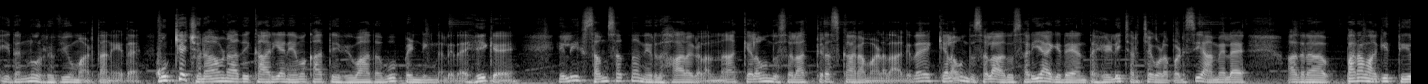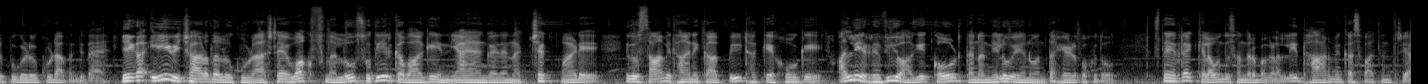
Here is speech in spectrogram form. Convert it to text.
ಇದನ್ನು ರಿವ್ಯೂ ಮಾಡ್ತಾನೆ ಇದೆ. ಮುಖ್ಯ ಚುನಾವಣಾಧಿಕಾರಿಯ ನೇಮಕಾತಿ ವಿವಾದವು ಪೆಂಡಿಂಗ್ ನಲ್ಲಿದೆ ಹೀಗೆ ಇಲ್ಲಿ ಸಂಸತ್ನ ನಿರ್ಧಾರಗಳನ್ನ ಕೆಲವೊಂದು ಸಲ ತಿರಸ್ಕಾರ ಮಾಡಲಾಗಿದೆ. ಕೆಲವೊಂದು ಸಲ ಅದು ಸರಿಯಾಗಿದೆ ಅಂತ ಹೇಳಿ ಚರ್ಚೆಗೊಳಪಡಿಸಿ ಆಮೇಲೆ ಅದರ ಪರವಾಗಿ ತೀರ್ಪುಗಳು ಕೂಡ ಬಂದಿದೆ. ಈಗ ಈ ವಿಚಾರದಲ್ಲೂ ಕೂಡ ಅಷ್ಟೇ, ವಕ್ಫ್ನಲ್ಲೂ ಸುದೀರ್ಘವಾಗಿ ನ್ಯಾಯಾಂಗ ಇದನ್ನ ಚೆಕ್ ಮಾಡಿ ಇದು ಸಾಂವಿಧಾನಿಕ ಪೀಠಕ್ಕೆ ಹೋಗಿ ಅಲ್ಲಿ ರಿವ್ಯೂ ಆಗಿ ಕೋರ್ಟ್ ತನ್ನ ನಿಲುವು ಏನು ಅಂತ ಹೇಳಬಹುದು. ಸ್ನೇಹಿತರೆ, ಕೆಲವೊಂದು ಸಂದರ್ಭಗಳಲ್ಲಿ ಧಾರ್ಮಿಕ ಸ್ವಾತಂತ್ರ್ಯ,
